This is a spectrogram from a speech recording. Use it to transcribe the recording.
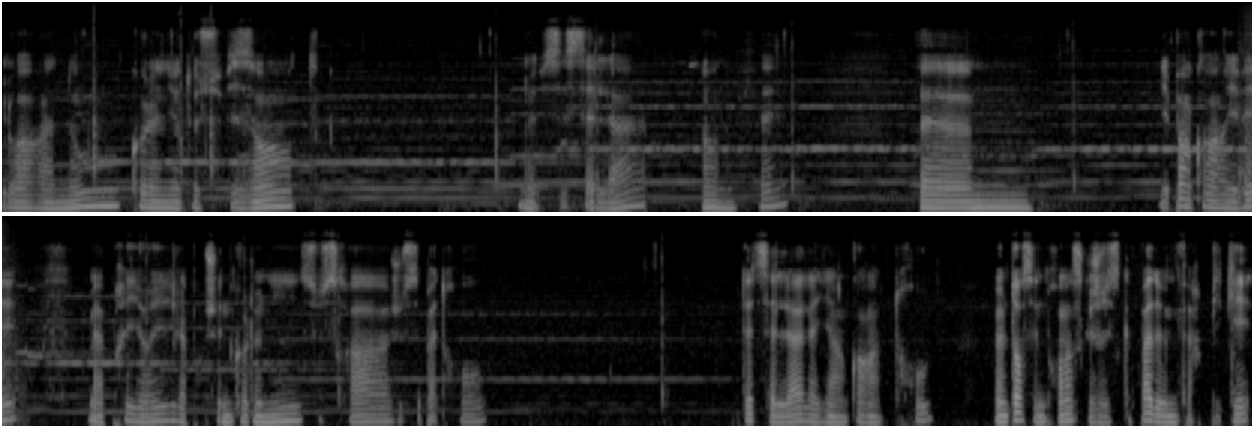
Gloire à nous, colonie autosuffisante. C'est celle-là, en effet. Euh, il n'est pas encore arrivé, mais a priori la prochaine colonie ce sera, je sais pas trop. Peut-être celle-là, là il y a encore un trou. En même temps c'est une province que je risque pas de me faire piquer,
